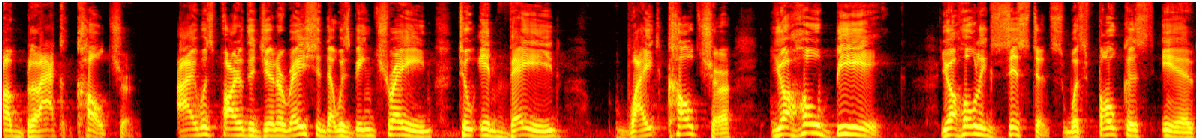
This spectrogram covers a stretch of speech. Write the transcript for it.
of Black culture. I was part of the generation that was being trained to invade white culture. Your whole being, your whole existence was focused in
